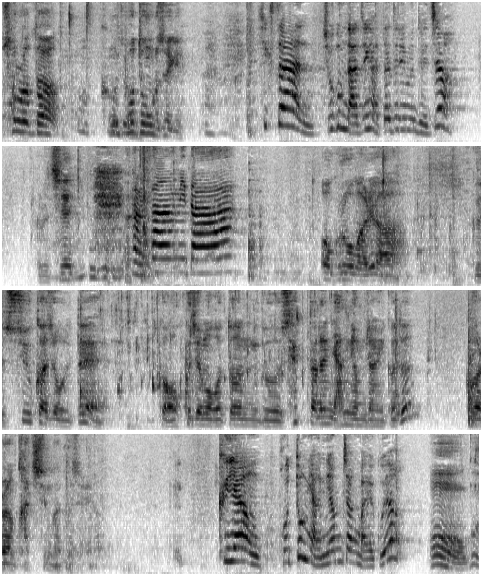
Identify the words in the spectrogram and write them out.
설렁탕 그 보통으로 세 개. 식사는 조금 나중에 갖다 드리면 되죠? 그렇지? 감사합니다. 어 그러고 말이야 그 수육 가져올 때 그 엊그제 먹었던 그 색다른 양념장 있거든? 그거랑 같이 좀 갖다 줘요. 그냥 보통 양념장 말고요. 어, 그,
